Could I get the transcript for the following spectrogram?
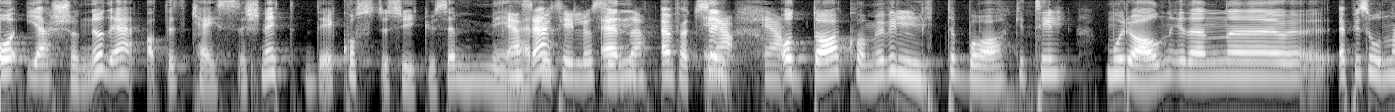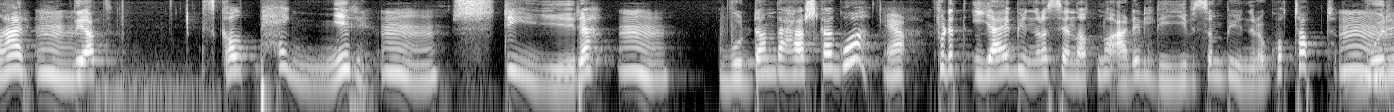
Og jeg skjønner jo det, at et keisersnitt det koster sykehuset mer si enn en fødsel. Ja, ja. Og da kommer vi litt tilbake til moralen i den uh, episoden her. Mm. Det at skal penger styre hvordan det her skal gå? Ja. For jeg begynner å se at nå er det liv som begynner å gå tapt. Mm. Hvor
